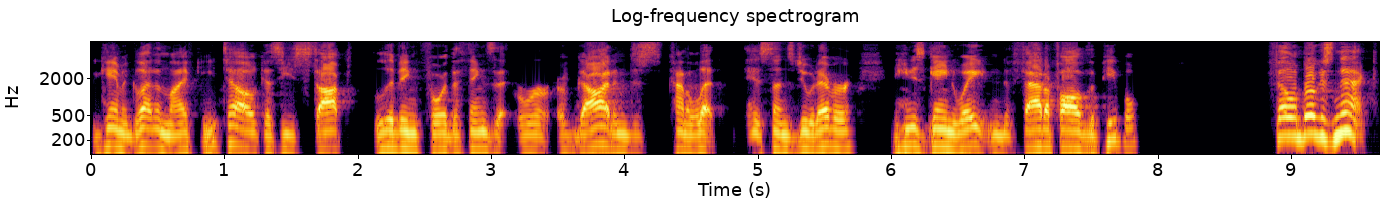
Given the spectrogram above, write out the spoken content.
became a glutton in life. Can you tell? Because he stopped living for the things that were of God and just kind of let his sons do whatever. And he just gained weight and the fat of all of the people. Fell and broke his neck.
